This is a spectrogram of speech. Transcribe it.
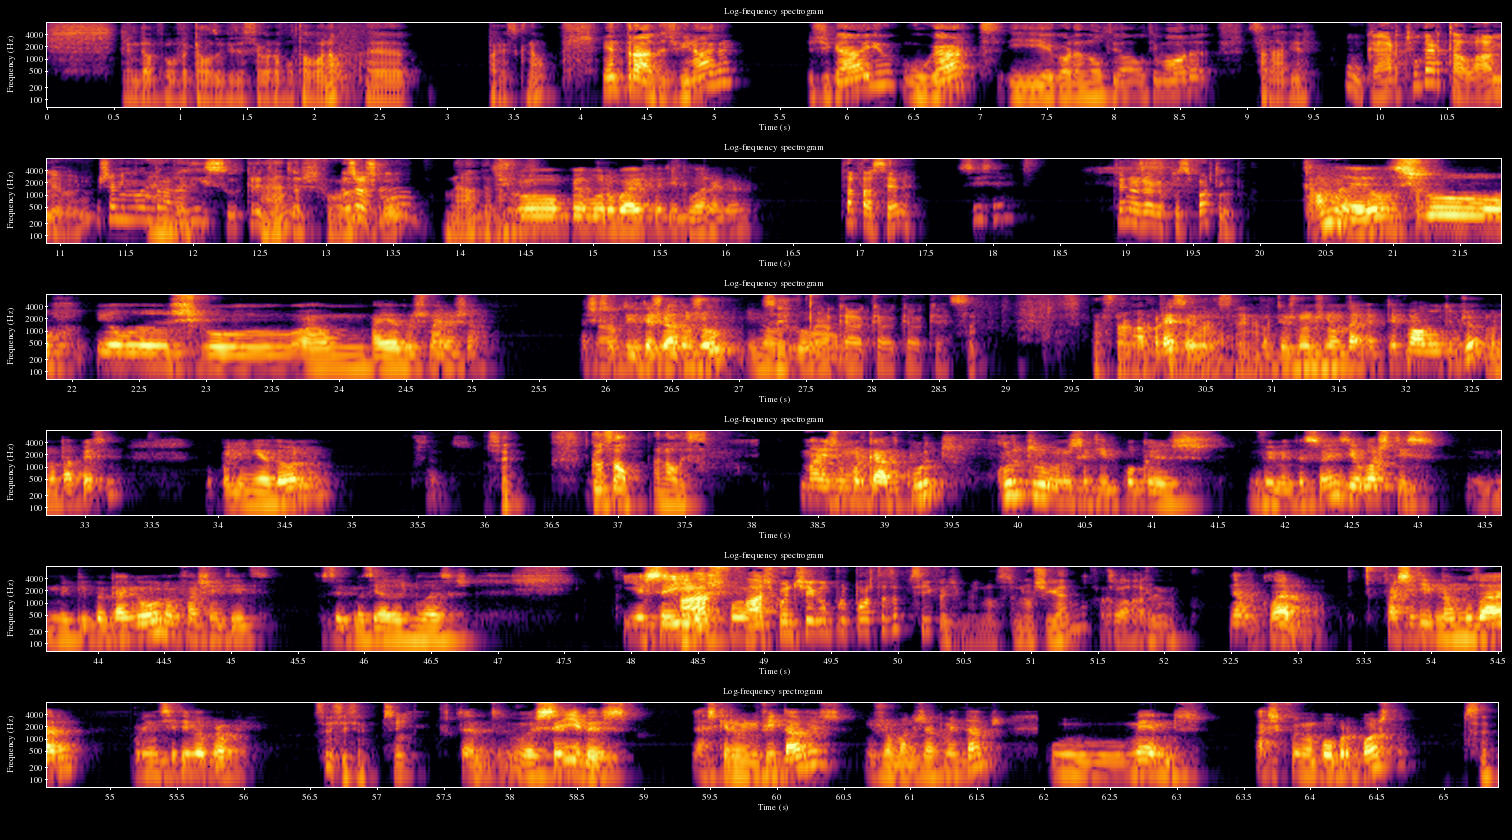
ainda houve aquela dúvida se agora voltava ou não. Ah, parece que não. Entradas, Vinagre, Gaio, Ugarte e agora na última, última hora, Sarabia. O Garte, o Garte está lá, meu. Já nem me lembrava Anda. disso, acreditas? Ele já jogou? Não, ainda não. Jogou pelo Uruguai, foi titular agora. Estava a sério? Sim, sim. Então não joga pelo Sporting? Calma, ele chegou. Ele chegou há, um, há duas semanas já. Acho que Ah, só ok. podia ter jogado um jogo e não Sim. jogou. Ah, ok, ok, ok, ok. Deve estar Ah, agora, parece. agora O. Mateus Nunes não tá, teve mal no último jogo, mas não está péssimo. O Palhinha é dono. Portanto, Sim. Gonçalo, análise. mais um mercado curto. Curto no sentido de poucas movimentações e eu gosto disso. Uma equipa ganhou, não faz sentido fazer demasiadas mudanças. E as saídas Faz, foram. faz quando chegam propostas apetecíveis, mas não, não chegando, não faz. Claro. Não, claro. Faz sentido não mudar por iniciativa própria. Sim, sim, sim. Sim. Portanto, as saídas acho que eram inevitáveis. O João Mário já comentámos. O Mendes acho que foi uma boa proposta. Sim.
